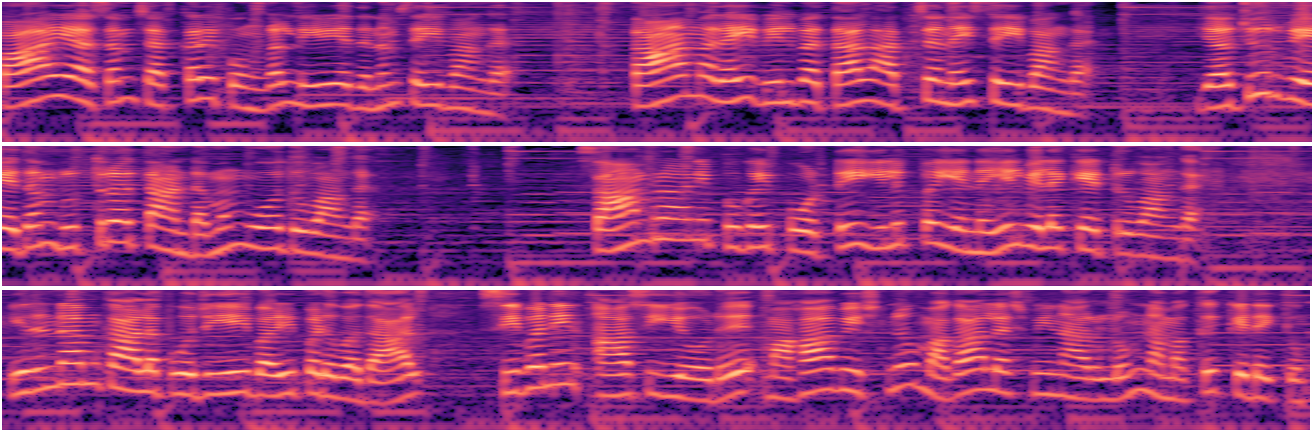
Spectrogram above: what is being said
பாயாசம் சர்க்கரை பொங்கல் நிவேதனம் செய்வாங்க. தாமரை வில்வத்தால் அர்ச்சனை செய்வாங்க. யஜுர்வேதம் ருத்ரதாண்டமும் ஓதுவாங்க. சாம்பிராணி புகை போட்டு இழுப்ப எண்ணெயில் விளக்கேற்றுவாங்க. இரண்டாம் கால பூஜையை வழிபடுவதால் சிவனின் ஆசியோடு மகாவிஷ்ணு மகாலட்சுமியின் அருளும் நமக்கு கிடைக்கும்.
